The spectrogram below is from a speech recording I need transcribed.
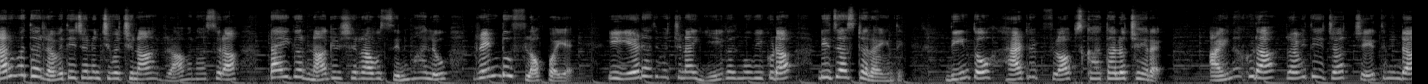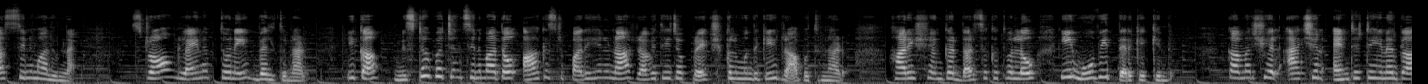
తర్వాత రవితేజ నుంచి వచ్చిన రావణాసుర టైగర్ నాగేశ్వరరావు సినిమాలు రెండు ఫ్లాప్ అయ్యాయి. ఈ ఏడాది వచ్చిన ఈగల్ మూవీ కూడా డిజాస్టర్ అయింది. దీంతో హ్యాట్రిక్ ఫ్లాప్స్ ఖాతాలో చేరాయి. అయినా కూడా రవితేజ చేతి నిండా సినిమాలున్నాయి. స్ట్రాంగ్ లైనప్తోనే వెళ్తున్నాడు. ఇక మిస్టర్ బచ్చన్ సినిమాతో ఆగస్టు పదిహేనున రవితేజ ప్రేక్షకుల ముందుకి రాబోతున్నాడు. హరీష్ శంకర్ దర్శకత్వంలో ఈ మూవీ తెరకెక్కింది. కమర్షియల్ యాక్షన్ ఎంటర్టైనర్గా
